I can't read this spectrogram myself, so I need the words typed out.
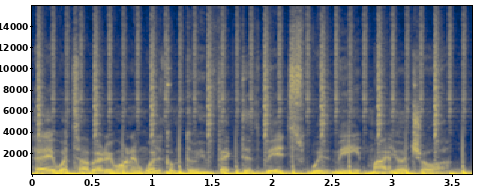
Hey, what's up, everyone, and welcome to Infected Beats with me, Mario Ochoa.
